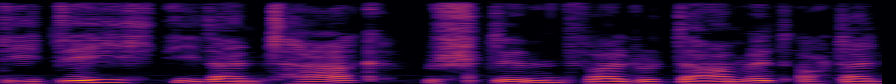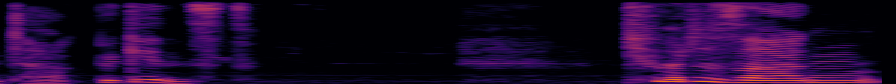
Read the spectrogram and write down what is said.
die dich, die dein Tag bestimmt, weil du damit auch deinen Tag beginnst? Ich würde sagen,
